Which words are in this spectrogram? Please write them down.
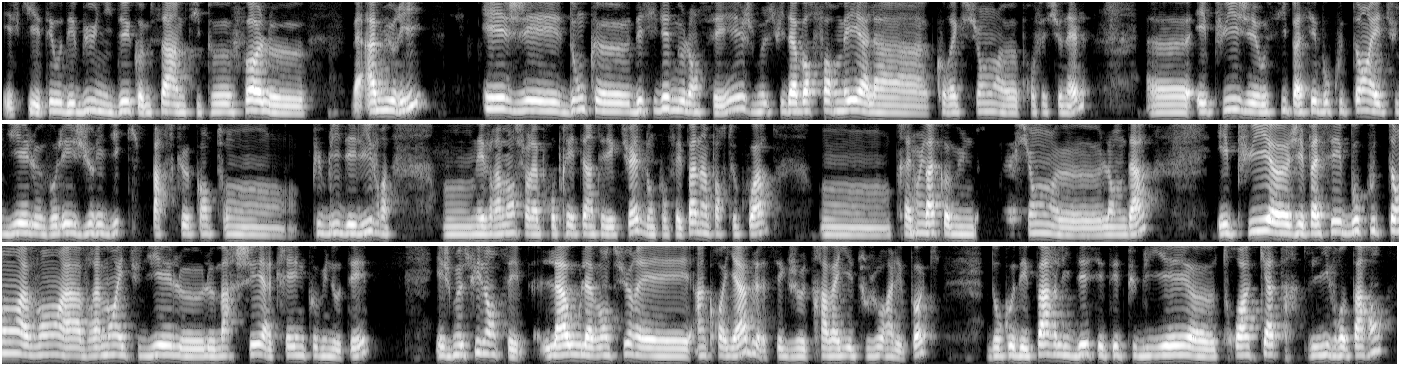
Et ce qui était au début une idée comme ça, un petit peu folle, bah, a mûri. Et j'ai donc décidé de me lancer. Je me suis d'abord formée à la correction professionnelle et puis, j'ai aussi passé beaucoup de temps à étudier le volet juridique parce que quand on publie des livres, on est vraiment sur la propriété intellectuelle, donc on ne fait pas n'importe quoi. On ne traite pas comme une transaction lambda. Et puis, j'ai passé beaucoup de temps avant à vraiment étudier le, le, marché, à créer une communauté. Et je me suis lancée. Là où l'aventure est incroyable, c'est que je travaillais toujours à l'époque. Donc au départ, l'idée, c'était de publier trois, quatre livres par an.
